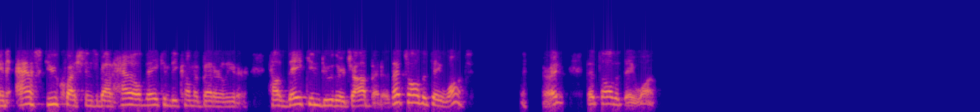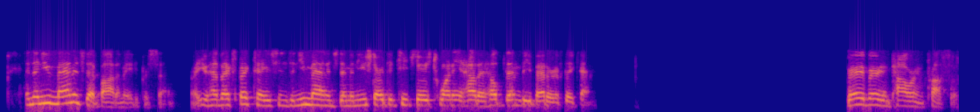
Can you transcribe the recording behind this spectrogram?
and ask you questions about how they can become a better leader, how they can do their job better. That's all that they want. All right? That's all that they want. And then you manage that bottom 80%, right? You have expectations and you manage them and you start to teach those 20 how to help them be better if they can. Very, very empowering process.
